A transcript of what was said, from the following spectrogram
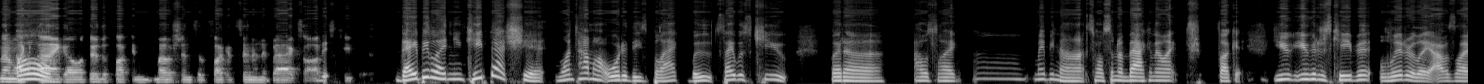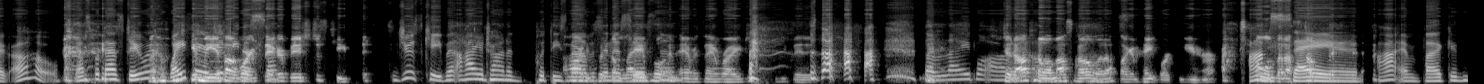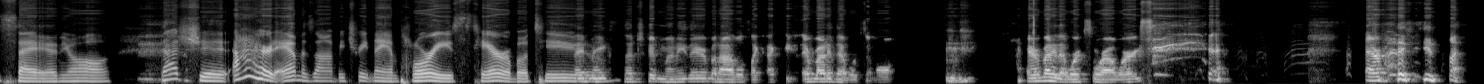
I'm like, Oh. I ain't going through the fucking motions of fucking sending it back, so I'll just keep it. They be letting you keep that shit. One time I ordered these black boots. They was cute, but uh, I was like, mm, maybe not. So I'll send them back, and they're like, fuck it. You you can just keep it. Literally, I was like, oh, that's what that's doing. Wayfair Give me if I work there, bitch, just keep it. Just keep it. I ain't trying to put these I numbers put in the label and everything right. Just keep it. the label. I'll already tell them I stole it. I fucking hate working here. I'm that I saying, I am fucking saying, y'all. That shit. I heard Amazon be treating their employees terrible too. They make such good money there, but I was like, I can't. Everybody that works at Wal, everybody that works where I work, everybody be like,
